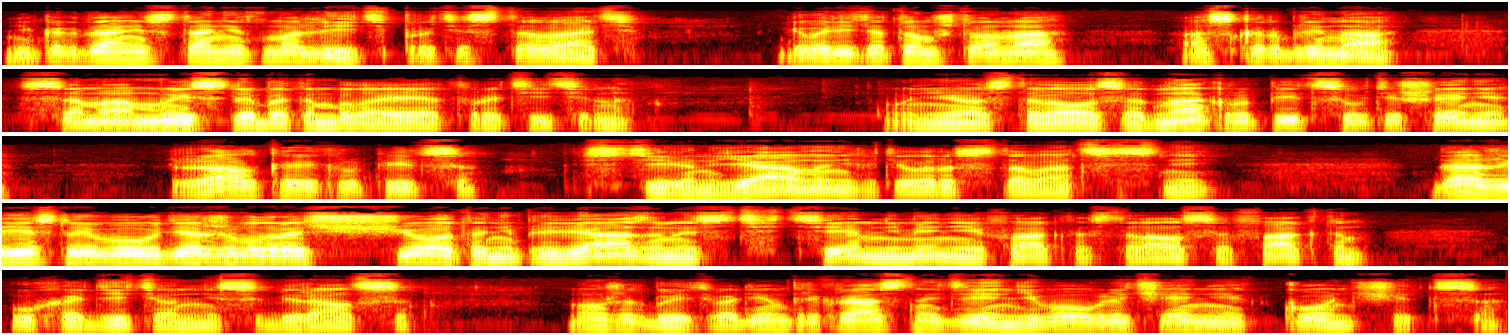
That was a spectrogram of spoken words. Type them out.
никогда не станет молить, протестовать, говорить о том, что она оскорблена. Сама мысль об этом была и отвратительна. У нее оставалась одна крупица утешения, жалкая крупица. Стивен явно не хотел расставаться с ней. Даже если его удерживал расчет, а не привязанность, тем не менее факт оставался фактом. Уходить он не собирался. Может быть, в один прекрасный день его увлечение кончится.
